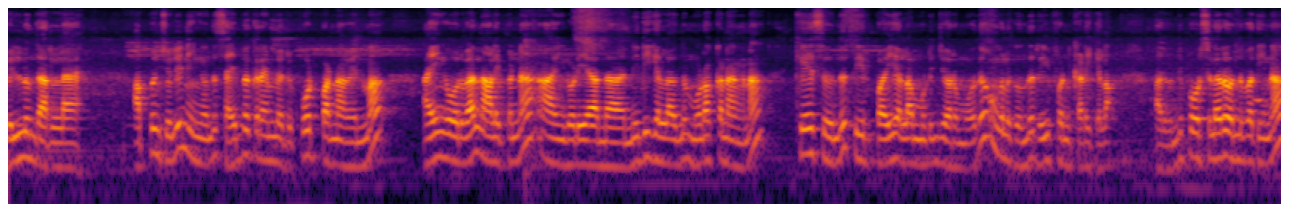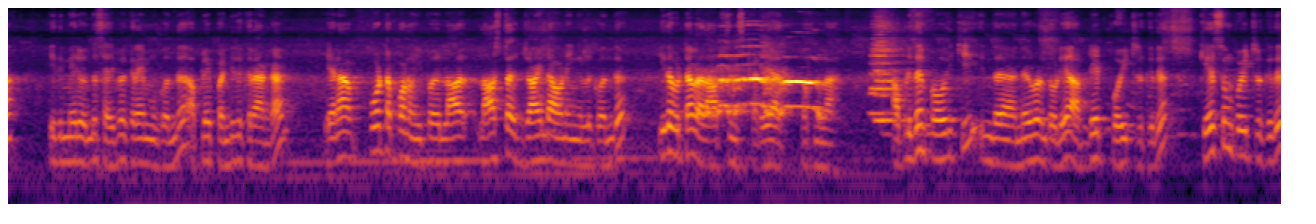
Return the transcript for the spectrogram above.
பில்லும் தரல. அப்படின்னு சொல்லி நீங்கள் வந்து சைபர் க்ரைமில் ரிப்போர்ட் பண்ண வேணுமா? அவங்க ஒரு வேளை நாளைக்கு பின்ன அவங்களுடைய அந்த நிதிகளை வந்து முடக்கினாங்கன்னா கேஸ் வந்து தீர்ப்பாகி எல்லாம் முடிஞ்சு வரும்போது உங்களுக்கு வந்து ரீஃபண்ட் கிடைக்கலாம். அது வந்து இப்போ ஒரு சிலர் வந்து பார்த்திங்கன்னா இதுமாரி வந்து சைபர் கிரைமுக்கு வந்து அப்ளை பண்ணியிருக்கிறாங்க ஏன்னா போட்ட பணம் இப்போ லா லாஸ்ட்டாக ஜாயிண்ட் ஆனவங்களுக்கு வந்து இதை விட்டால் வேறு ஆப்ஷன்ஸ் கிடையாது ஓகேங்களா அப்படி தான் இப்போதைக்கு இந்த நிறுவனத்துடைய அப்டேட் போயிட்டுருக்குது. கேஸும் போயிட்டுருக்குது.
